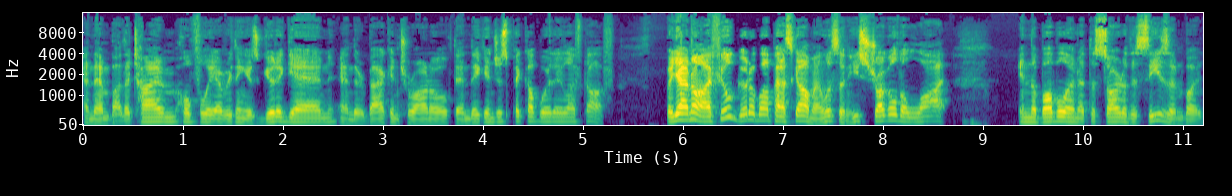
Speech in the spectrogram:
And then by the time hopefully everything is good again and they're back in Toronto, then they can just pick up where they left off. But yeah, no, I feel good about Pascal, man. Listen, he struggled a lot in the bubble and at the start of the season, but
